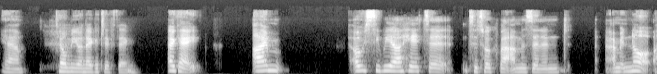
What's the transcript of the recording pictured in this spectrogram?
yeah. tell me your negative thing. Okay. I'm obviously we are here to to talk about Amazon and I mean not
